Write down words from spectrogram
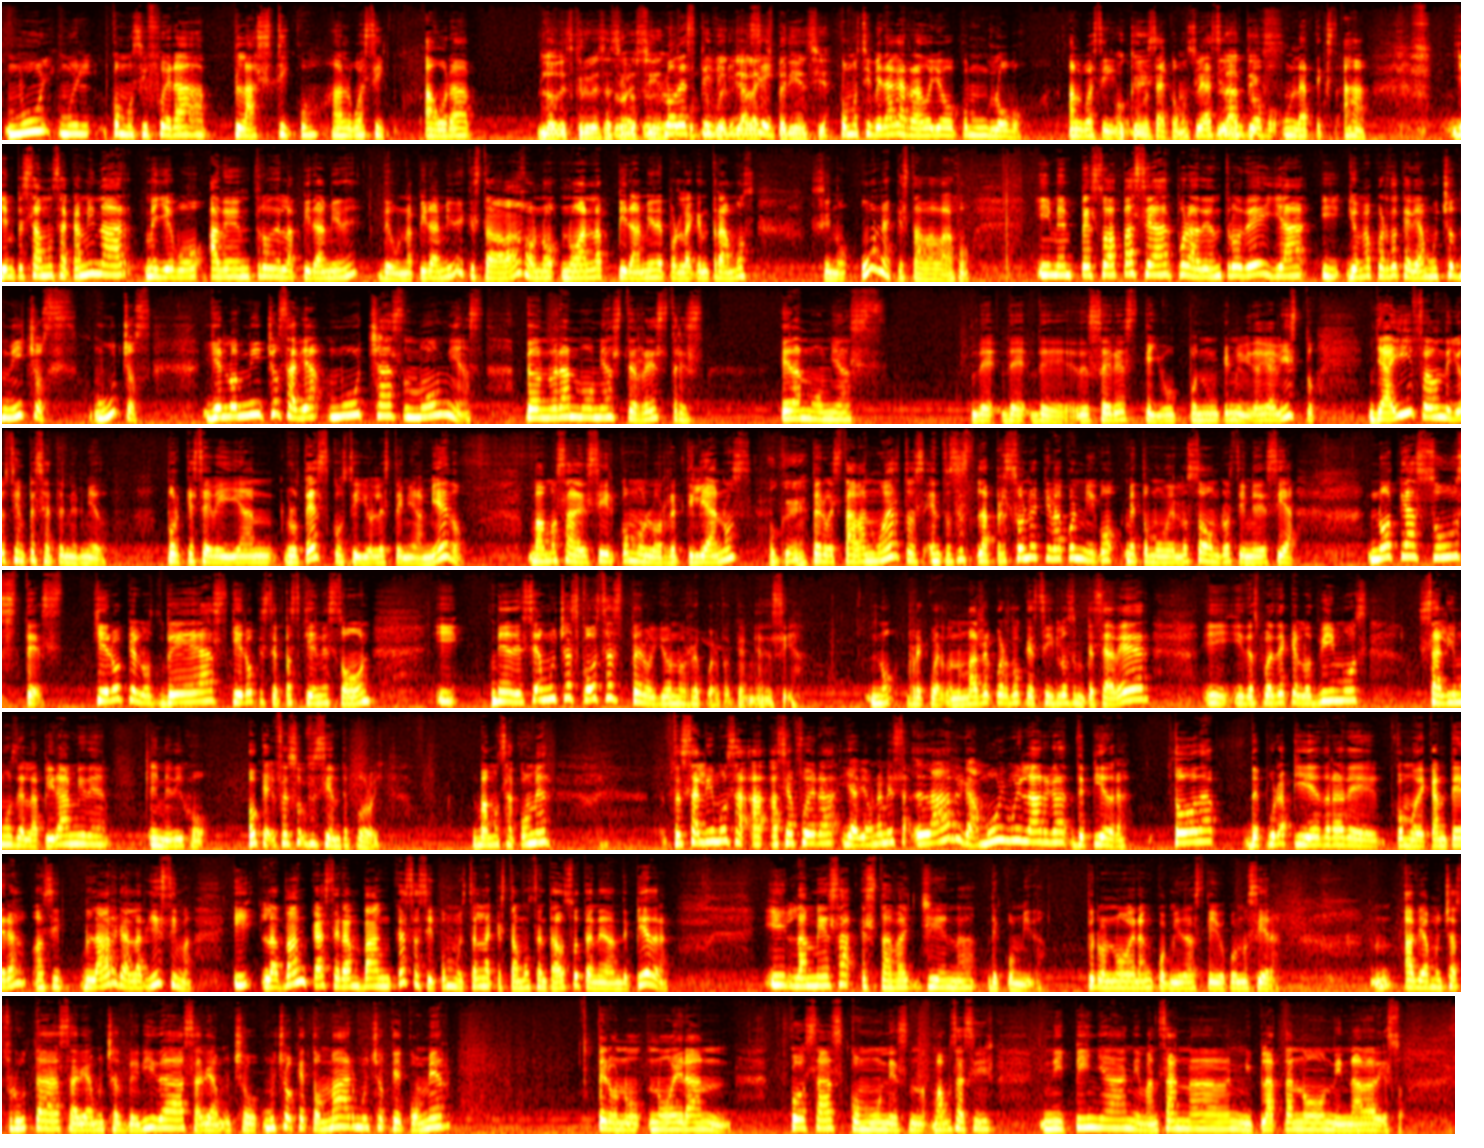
muy, muy, como si fuera plástico, algo así. Ahora, Lo describes así, lo, Lo- sientes, lo porque ya la sí. experiencia. como si hubiera agarrado yo como un globo, algo así. Ok. O sea, como si hubiera sido Látex. un globo, un látex. Ajá. Y empezamos a caminar, me llevó adentro de la pirámide, de una pirámide que estaba abajo, no, no a la pirámide por la que entramos, sino una que estaba abajo. Y me empezó a pasear por adentro de ella y yo me acuerdo que había muchos nichos, muchos. Y en los nichos había muchas momias, pero no eran momias terrestres, eran momias de, de- de- seres que yo pues, nunca en mi vida había visto. Y ahí fue donde yo sí empecé a tener miedo, porque se veían grotescos y yo les tenía miedo. Vamos a decir como los reptilianos, Ok. pero estaban muertos. Entonces la persona que iba conmigo me tomó de los hombros y me decía, no te asustes, quiero que los veas, quiero que sepas quiénes son. Y me decía muchas cosas, pero yo no recuerdo qué me decía. No recuerdo, nomás recuerdo que sí los empecé a ver y, y después de que los vimos, salimos de la pirámide y me dijo, ok, fue suficiente por hoy, vamos a comer. Entonces salimos hacia afuera y había una mesa larga, muy, muy larga de piedra, toda de pura piedra, de como de cantera, así larga, larguísima. Y las bancas eran bancas, así como esta en la que estamos sentados, pero eran de piedra. Y la mesa estaba llena de comida, pero no eran comidas que yo conociera. Había muchas frutas, había muchas bebidas, había mucho, mucho que tomar, mucho que comer pero no, no eran cosas comunes, no- vamos a decir, ni piña, ni manzana, ni plátano, ni nada de eso.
